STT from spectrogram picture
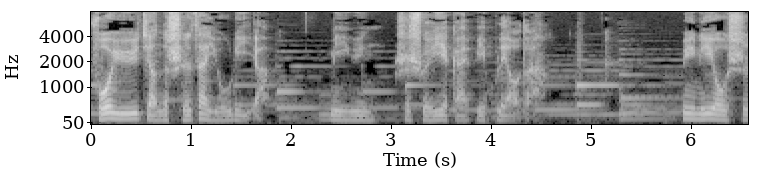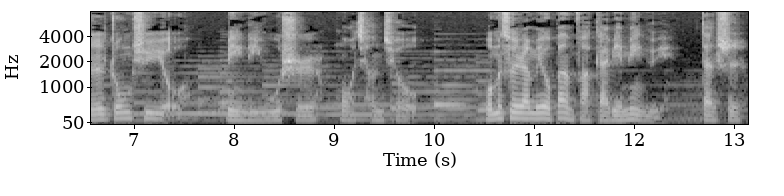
佛语讲的实在有理呀。命运是谁也改变不了的。”命里有时终须有，命里无时莫强求。我们虽然没有办法改变命运，但是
